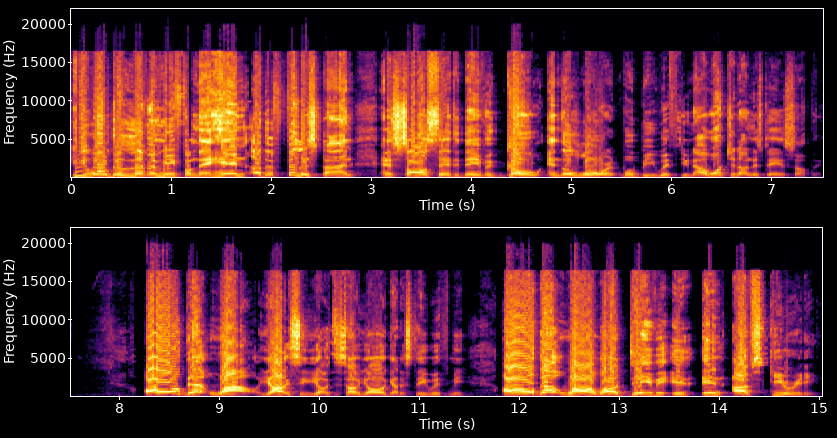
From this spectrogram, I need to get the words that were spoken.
he will deliver me from the hand of the Philistine. And Saul said to David, Go, and the Lord will be with you. Now, I want you to understand something. All that while, y'all see, y'all, y'all got to stay with me. All that while, while David is in obscurity,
